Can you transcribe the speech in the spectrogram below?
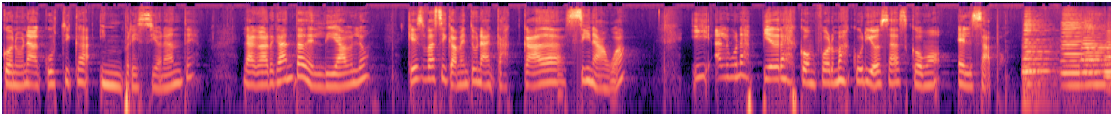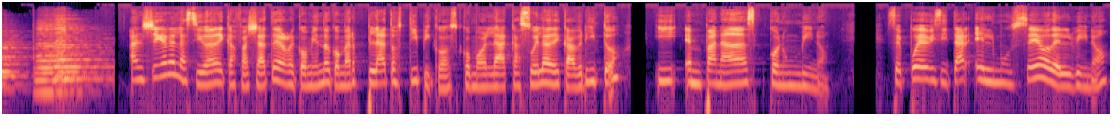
con una acústica impresionante, la garganta del diablo, que es básicamente una cascada sin agua, y algunas piedras con formas curiosas como el sapo. Al llegar a la ciudad de Cafayate recomiendo comer platos típicos como la cazuela de cabrito y empanadas con un vino. Se puede visitar el Museo del Vino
